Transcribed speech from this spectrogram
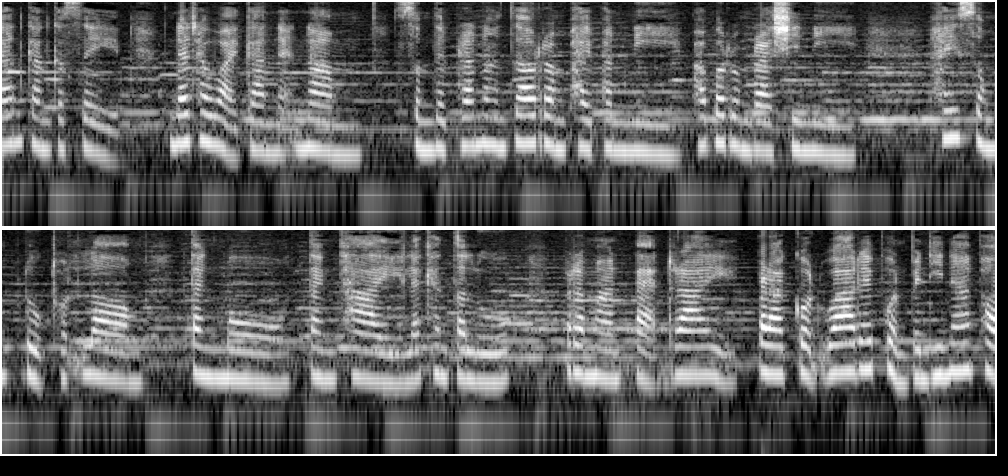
ด้านการเกษตร ได้ถวายการแนะนำ สมเด็จพระนางเจ้ารำไพพันนี พระบรมราชินี ให้ทรงปลูกทดลอง แตงโม แตงไทย และแคนตาลูป ประมาณ 8 ไร่ ปรากฏว่าได้ผลเป็นที่น่าพอ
